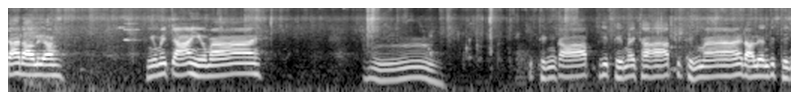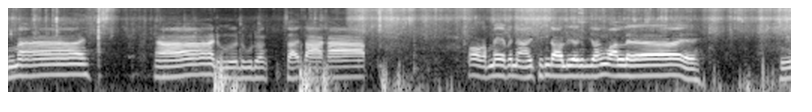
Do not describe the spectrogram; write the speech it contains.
จ้าดาวเรือง หิวไหมจ้าหิวไหมคิดถึงครับ คิดถึงไหมครับ คิดถึงไหมดาวเรืองคิดถึงไหมอ่าดูดูดวงสายตาครับพ่อกับแม่ไปไหนทิ้งดาวเรืองยั้งวันเลยหิว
